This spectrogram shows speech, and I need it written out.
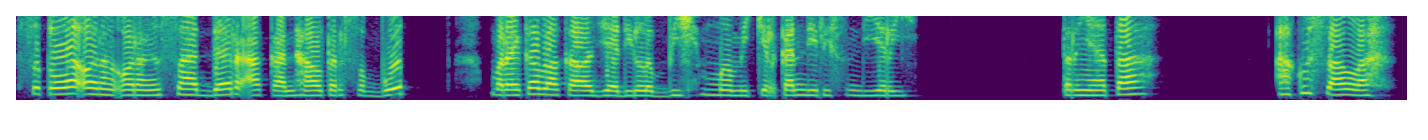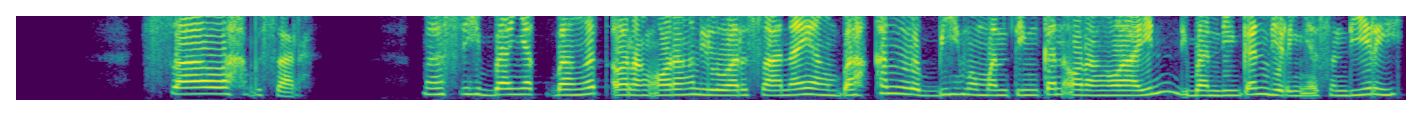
setelah orang-orang sadar akan hal tersebut, mereka bakal jadi lebih memikirkan diri sendiri. Ternyata aku salah. Salah besar. Masih banyak banget orang-orang di luar sana yang bahkan lebih mementingkan orang lain dibandingkan dirinya sendiri.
